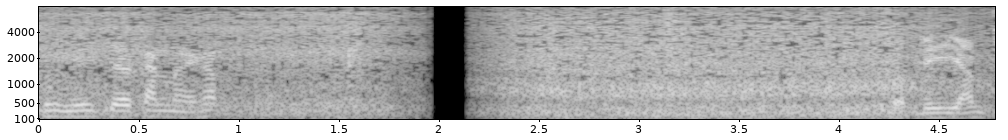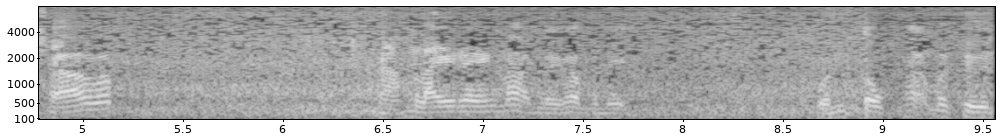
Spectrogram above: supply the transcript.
พรุ่งนี้เจอกันใหม่ครับ สวัสดียามเช้าครับน้ำไหลแรงมากเลยครับวันนี้ฝนตกฮะเมื่อคืน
